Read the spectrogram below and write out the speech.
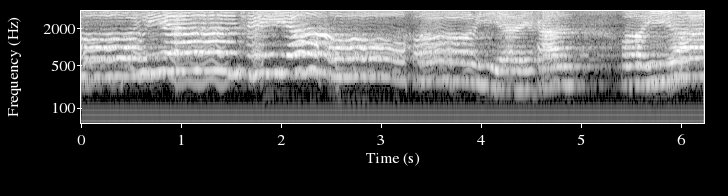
Oyan, heya, oh, hoyay.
